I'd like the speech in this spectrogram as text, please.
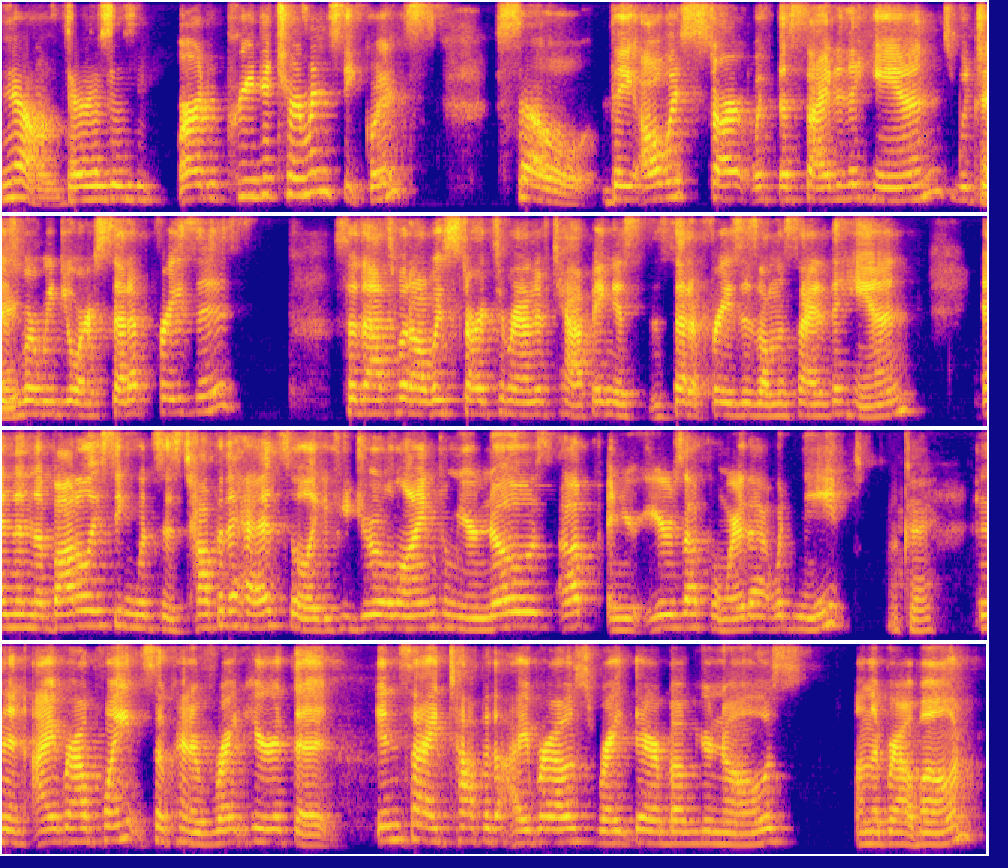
No, there is a already predetermined sequence. So they always start with the side of the hand, which Okay. is where we do our setup phrases. So that's what always starts a round of tapping is the setup phrases on the side of the hand. And then the bodily sequence is top of the head. So like if you drew a line from your nose up and your ears up and where that would meet. Okay. And then eyebrow point. So kind of right here at the inside top of the eyebrows, right there above your nose on the brow bone.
